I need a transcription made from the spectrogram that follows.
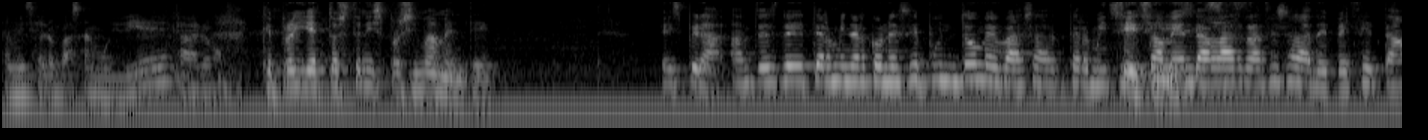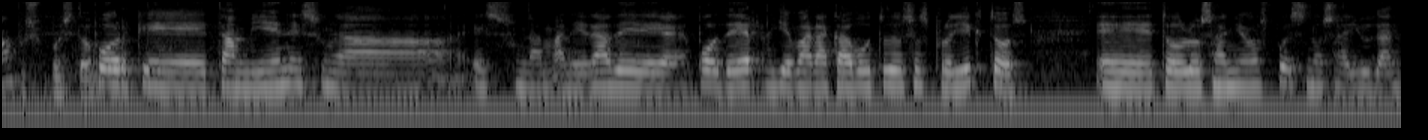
también se lo pasan muy bien. Claro. ¿Qué proyectos tenéis próximamente? Espera, antes de terminar con ese punto, me vas a permitir también dar las gracias a la DPZ. Por supuesto. Porque también es una, es una manera de poder llevar a cabo todos esos proyectos. Eh, todos los años pues nos ayudan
